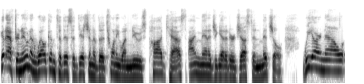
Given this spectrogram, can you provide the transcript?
Good afternoon and welcome to this edition of the 21 News Podcast. I'm managing editor Justin Mitchell. We are now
